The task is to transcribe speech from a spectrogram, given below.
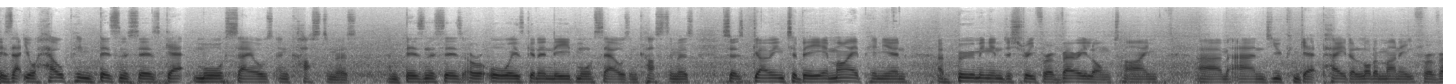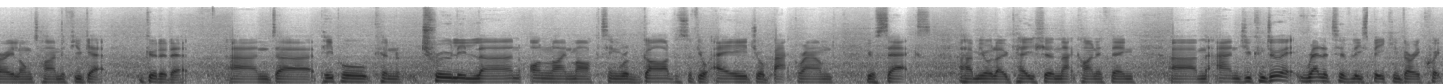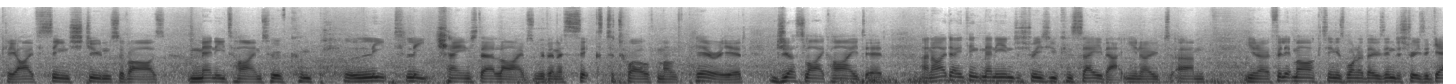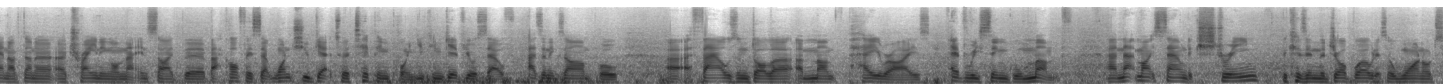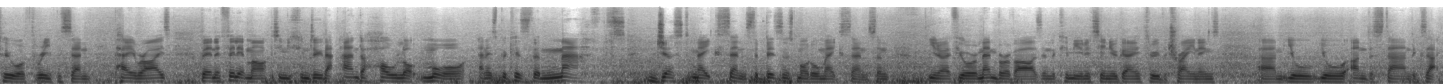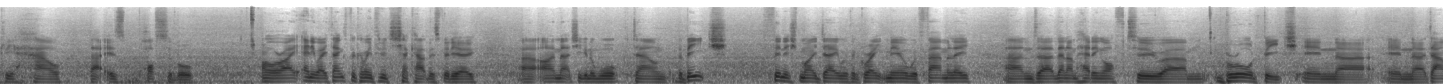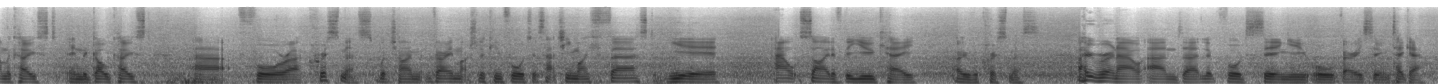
is that you're helping businesses get more sales and customers. And businesses are always going to need more sales and customers. So it's going to be, in my opinion, a booming industry for a very long time. Um, and you can get paid a lot of money for a very long time if you get good at it and uh, people can truly learn online marketing regardless of your age, your background, your sex. Um, your location, that kind of thing. Um, and you can do it relatively speaking very quickly. I've seen students of ours many times who have completely changed their lives within a six to 12 month period, just like I did. And I don't think many industries you can say that. You know, um, you know, affiliate marketing is one of those industries. Again, I've done a, a training on that inside the back office. That once you get to a tipping point, you can give yourself, as an example, a thousand dollar a month pay rise every single month and that might sound extreme because in the job world it's a one or two or three percent pay rise. But in affiliate marketing you can do that and a whole lot more. And it's because the maths just makes sense. The business model makes sense. And you know, if you're a member of ours in the community and you're going through the trainings, um, you'll you'll understand exactly how that is possible. All right, anyway, thanks for coming through to check out this video. Uh, I'm actually gonna walk down the beach, finish my day with a great meal with family, and uh, then I'm heading off to um, Broadbeach in, uh, in uh, down the coast in the Gold Coast uh, for uh, Christmas, which I'm very much looking forward to. It's actually my first year outside of the UK over Christmas. Over and out, and uh, look forward to seeing you all very soon. Take care.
